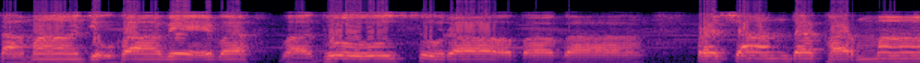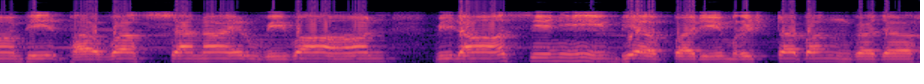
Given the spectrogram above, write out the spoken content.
समाजुहावेव वधूसुरापगा प्रशान्तकर्माभिर्भवः शनैर्विवान् विलासिनीभ्यः परिमृष्टपङ्कजः।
